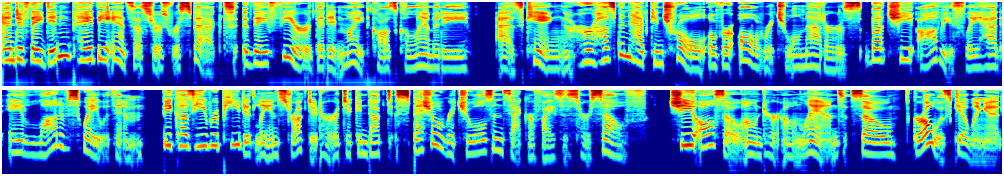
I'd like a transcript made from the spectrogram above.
And if they didn't pay the ancestors respect, they feared that it might cause calamity. As king, her husband had control over all ritual matters, but she obviously had a lot of sway with him because he repeatedly instructed her to conduct special rituals and sacrifices herself. She also owned her own land, so girl was killing it.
